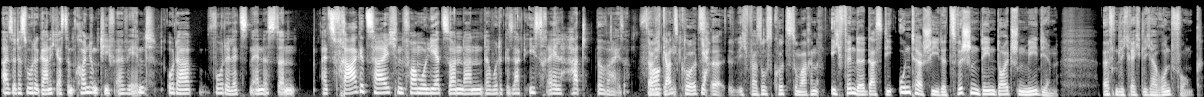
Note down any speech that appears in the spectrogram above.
Also das wurde gar nicht erst im Konjunktiv erwähnt oder wurde letzten Endes dann als Fragezeichen formuliert, sondern da wurde gesagt, Israel hat Beweise. Vorgelegt. Darf ich ganz kurz, ja. äh, ich versuche es kurz zu machen. Ich finde, dass die Unterschiede zwischen den deutschen Medien öffentlich-rechtlicher Rundfunk,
